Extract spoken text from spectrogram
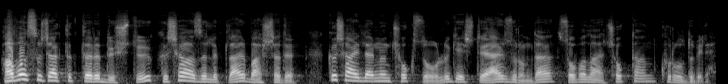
Hava sıcaklıkları düştü, kışa hazırlıklar başladı. Kış aylarının çok zorlu geçtiği Erzurum'da sobalar çoktan kuruldu bile.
